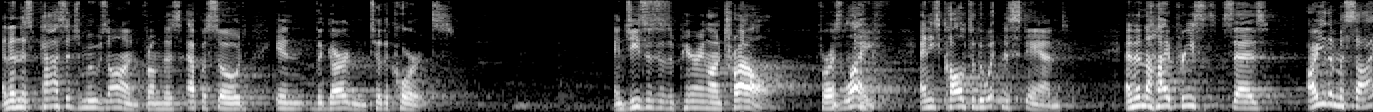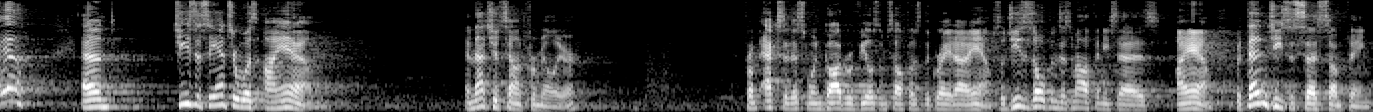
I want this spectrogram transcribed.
And then this passage moves on from this episode in the garden to the courts. And Jesus is appearing on trial for his life, and he's called to the witness stand. And then the high priest says, Are you the Messiah? And Jesus' answer was, I am. And that should sound familiar from Exodus when God reveals himself as the great I am. So Jesus opens his mouth and he says, I am. But then Jesus says something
